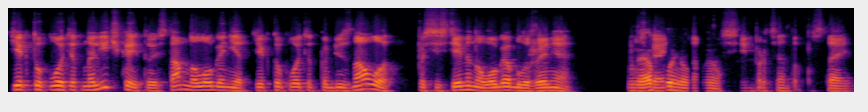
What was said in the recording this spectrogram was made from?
те, кто платят наличкой, то есть там налога нет. Те, кто платят по безналу, по системе налогообложения. ну, я понял, понял. 7% поставить.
